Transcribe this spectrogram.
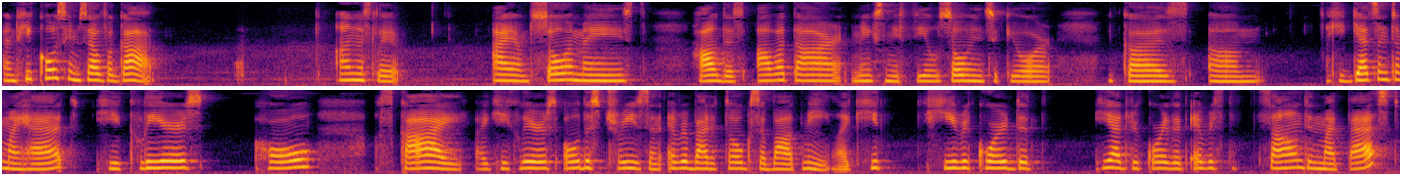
And he calls himself a god. Honestly, I am so amazed how this avatar makes me feel so insecure because um, he gets into my head he clears whole sky like he clears all the streets and everybody talks about me. Like he he recorded he had recorded every sound in my past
